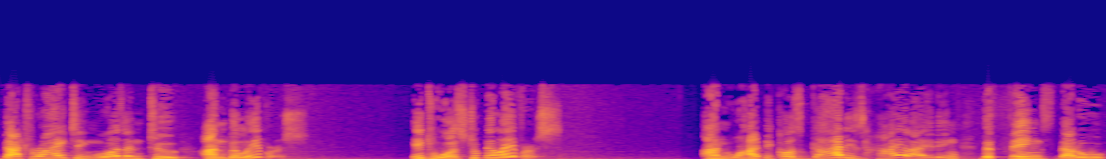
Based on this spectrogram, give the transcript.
that writing wasn't to unbelievers, it was to believers. And why? Because God is highlighting the things that will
